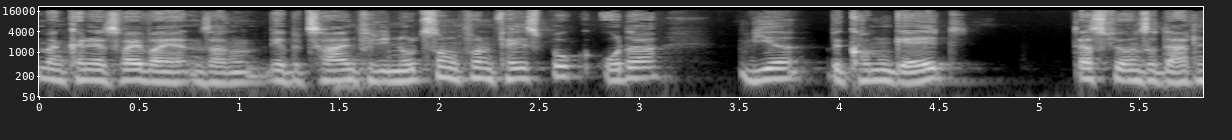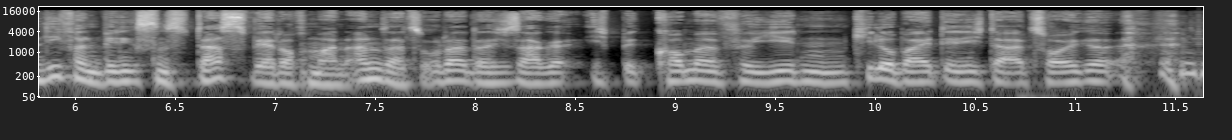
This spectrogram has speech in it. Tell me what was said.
man kann ja zwei Varianten sagen. Wir bezahlen für die Nutzung von Facebook oder wir bekommen Geld, dass wir unsere Daten liefern. Wenigstens das wäre doch mal ein Ansatz, oder? Dass ich sage, ich bekomme für jeden Kilobyte, den ich da erzeuge,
